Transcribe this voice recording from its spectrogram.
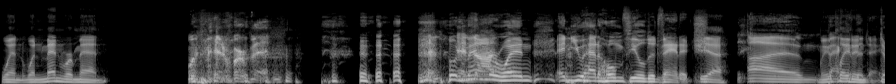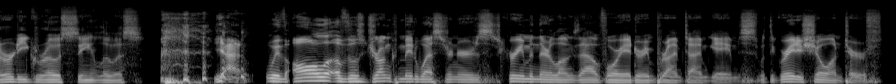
when when men were men. When men were men. when and men not- were when, and you had home field advantage. Yeah, Um, we played in in the dirty, gross St. Louis. Yeah, with all of those drunk Midwesterners screaming their lungs out for you during primetime games with the greatest show on turf.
